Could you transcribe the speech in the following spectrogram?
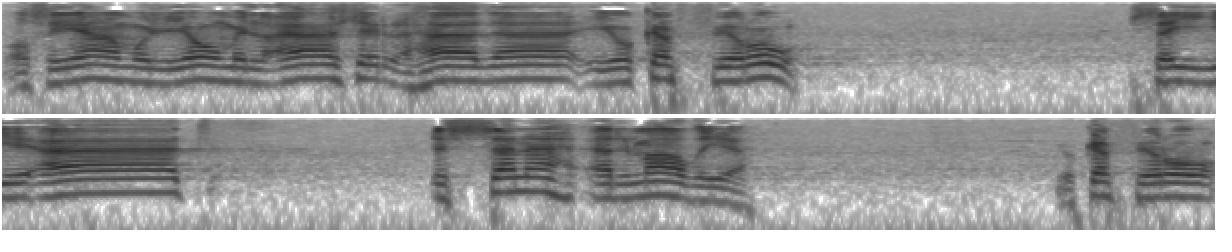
وصيام اليوم العاشر هذا يكفر سيئات السنة الماضية. يكفر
